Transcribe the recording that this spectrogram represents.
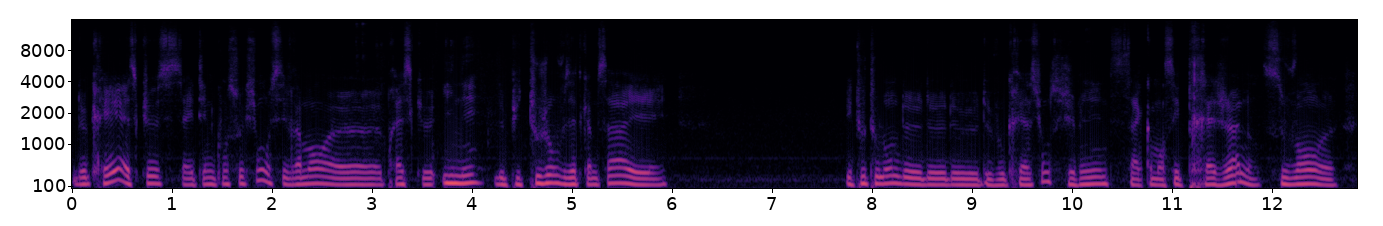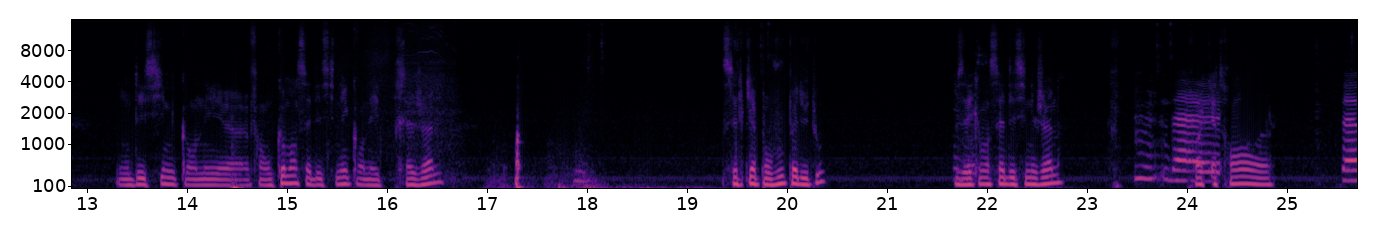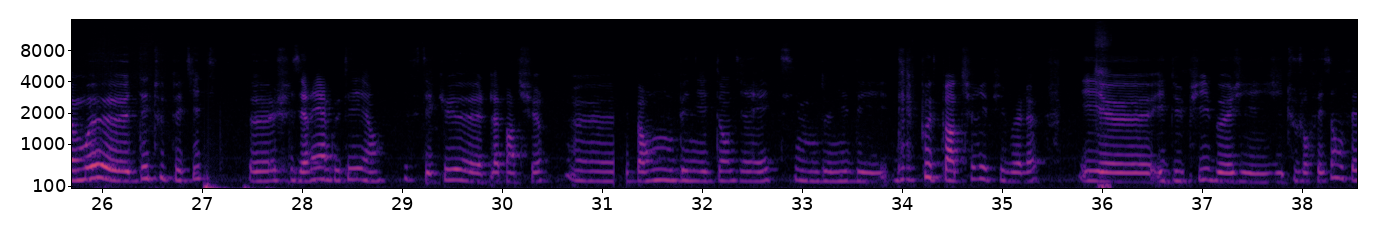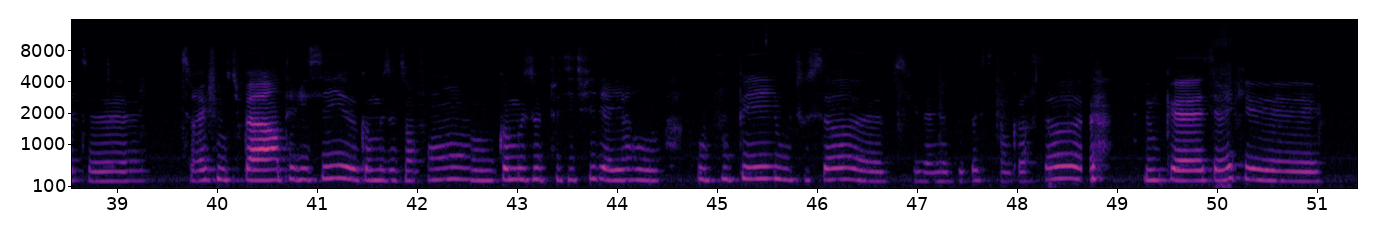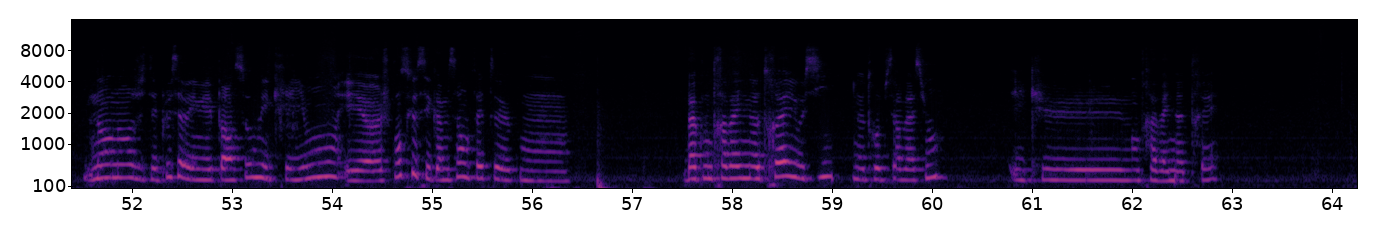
de créer. Est-ce que ça a été une construction ou c'est vraiment euh, presque inné depuis toujours vous êtes comme ça et, et tout au long de, de, de, vos créations? J'imagine que ça a commencé très jeune. Souvent, euh, on dessine quand on est. Euh, enfin, on commence à dessiner quand on est très jeune. C'est le cas pour vous, pas du tout? Vous avez commencé à dessiner jeune? Bah, 3-4 ans bah, Moi, dès toute petite, je faisais rien à côté. Hein. C'était que de la peinture. mes parents m'ont baigné dedans direct. Ils m'ont donné des, pots de peinture et puis voilà. Et, euh, depuis, bah, j'ai toujours fait ça en fait. Euh, c'est vrai que je me suis pas intéressée euh, comme aux autres enfants ou comme aux autres petites filles d'ailleurs aux, poupées ou tout ça, parce que à notre époque c'était encore ça. Donc c'est vrai que non, non, j'étais plus avec mes pinceaux, mes crayons, et je pense que c'est comme ça en fait qu'on bah, qu'on travaille notre œil aussi, notre observation, et que on travaille notre trait.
